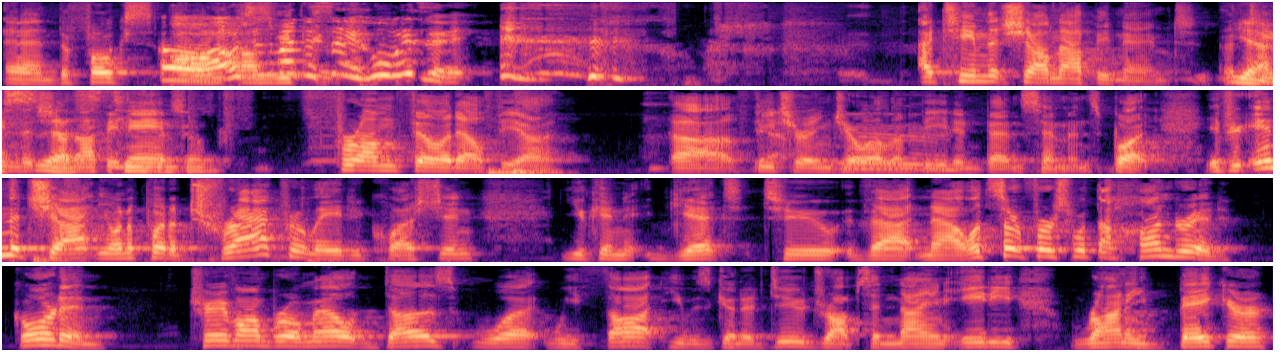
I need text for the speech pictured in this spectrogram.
and the folks. Oh, on, I was just about YouTube, to say, who is it? a team that shall not be named. A yes, team that yes, shall not be named from Philadelphia uh, featuring yeah. Joel Mm. Embiid and Ben Simmons. But if you're in the chat and you want to put a track related question, you can get to that now. Let's start first with the 100. Gordon, Trayvon Bromell does what we thought he was going to do, drops a 980. Ronnie Baker,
